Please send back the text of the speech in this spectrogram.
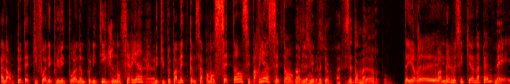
alors peut-être qu'il faut aller plus vite pour un homme politique, je n'en sais rien, euh. mais tu peux pas mettre comme ça pendant sept ans, c'est pas rien sept ans. Non, bien sûr, pas. Sept ans de malheur. D'ailleurs, euh, il est possible qu'il y ait un appel? Mais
